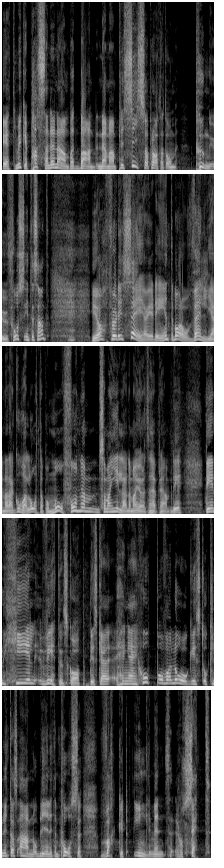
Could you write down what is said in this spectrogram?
Ett mycket passande namn på ett band när man precis har pratat om pung-ufos, inte sant? Ja, för det säger jag er, det är inte bara att välja några goa låtar på måfå som man gillar när man gör ett sånt här program. Det, det är en hel vetenskap. Det ska hänga ihop och vara logiskt och knytas an och bli en liten påse vackert ing- med en rosett.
